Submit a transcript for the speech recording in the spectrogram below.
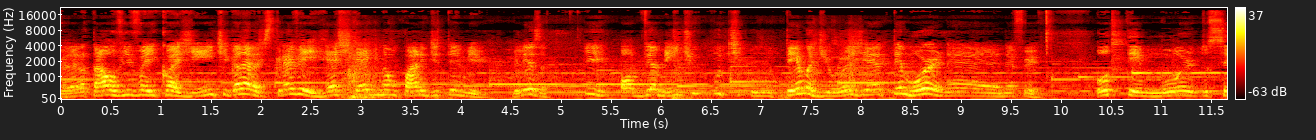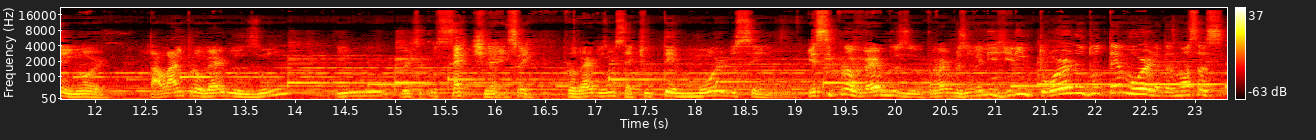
Galera tá ao vivo aí com a gente. Galera, escreve aí, hashtag não pare de temer, beleza? E, obviamente, o, o tema de hoje é temor, né, né, Fer? O temor do Senhor. Tá lá em Provérbios 1 e o versículo 7, É né? isso aí. Provérbios 1, 7. O temor do Senhor. Esse Provérbios, o Provérbios 1, ele gira em torno do temor, né, das nossas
